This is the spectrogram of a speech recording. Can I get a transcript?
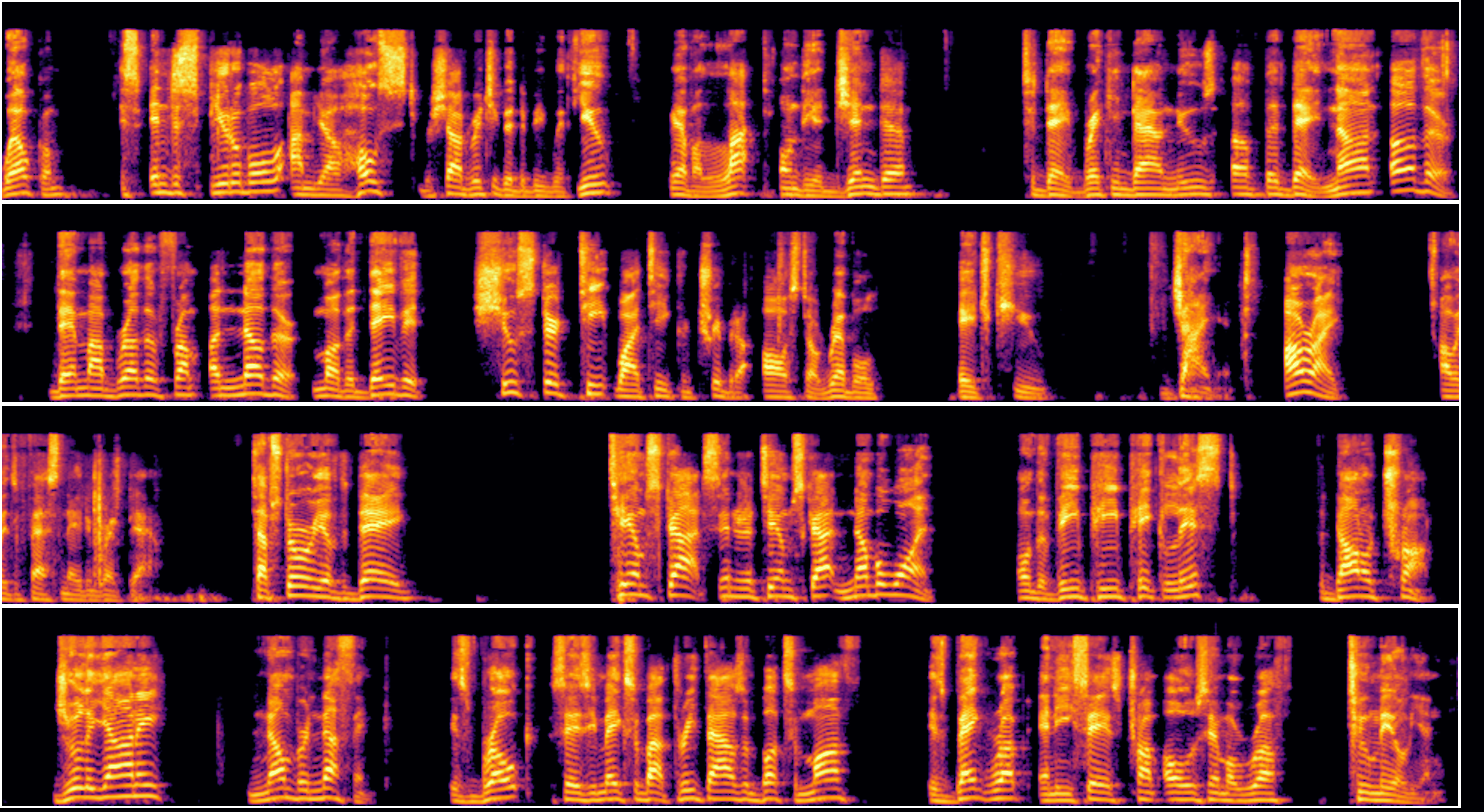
welcome. It's indisputable. I'm your host, Rashad Richey. Good to be with you. We have a lot on the agenda today, breaking down news of the day. None other than my brother from another mother, David Shuster, TYT contributor, All Star Rebel HQ giant. All right, always a fascinating breakdown. Top story of the day Tim Scott, Senator Tim Scott, number one on the VP pick list for Donald Trump. Giuliani, number nothing. Is broke, says he makes about 3,000 bucks a month, is bankrupt, and he says Trump owes him a rough 2 million.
